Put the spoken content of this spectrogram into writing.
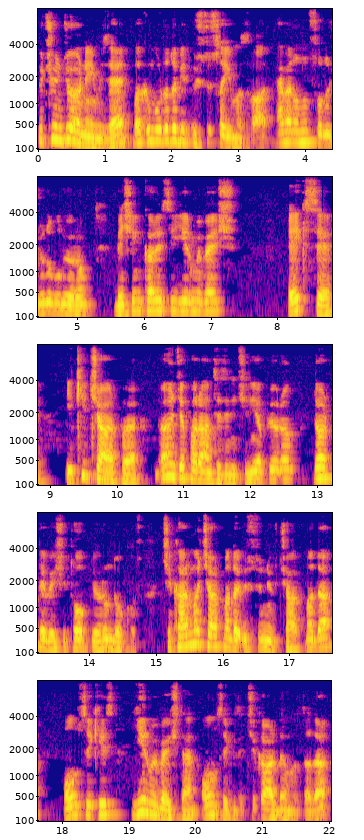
üçüncü örneğimize. Bakın burada da bir üstü sayımız var. Hemen onun sonucunu buluyorum. 5'in karesi 25 eksi 2 çarpı önce parantezin içini yapıyorum. 4 ile 5'i topluyorum 9. Çıkarma çarpmada üstünlük çarpmada 18 25'ten 18'i çıkardığımızda da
